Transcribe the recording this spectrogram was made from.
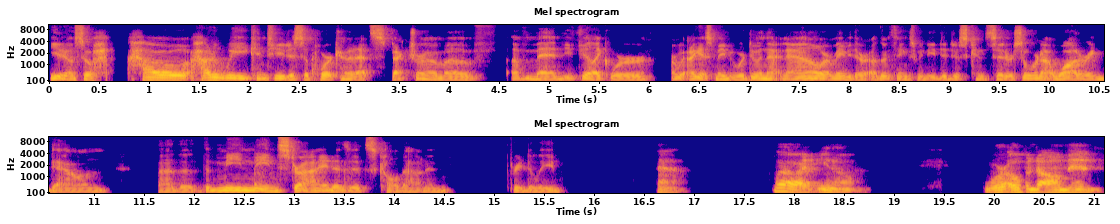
you know so how how do we continue to support kind of that spectrum of of men? Do you feel like we're or i guess maybe we're doing that now or maybe there are other things we need to just consider. So we're not watering down uh, the the mean mean stride as it's called out in Freed to Lead. Yeah. Well you know we're open to all men.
